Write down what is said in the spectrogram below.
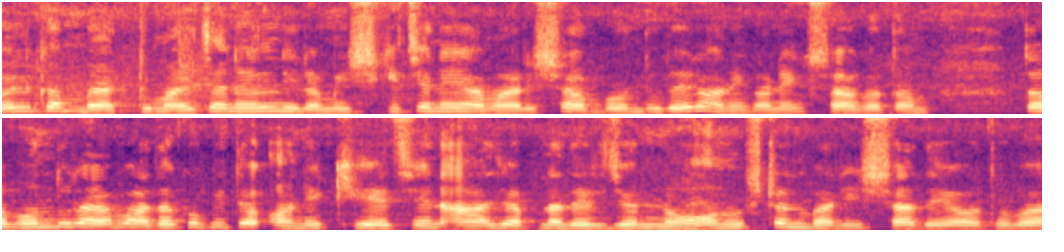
Welcome back to my channel নিরামিষ কিচেনে আমার সব বন্ধুদের অনেক অনেক স্বাগতম। তো বন্ধুরা, বাঁধাকপিতে অনেক খেয়েছেন। আজ আপনাদের জন্য অনুষ্ঠান বাড়ির স্বাদে অথবা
